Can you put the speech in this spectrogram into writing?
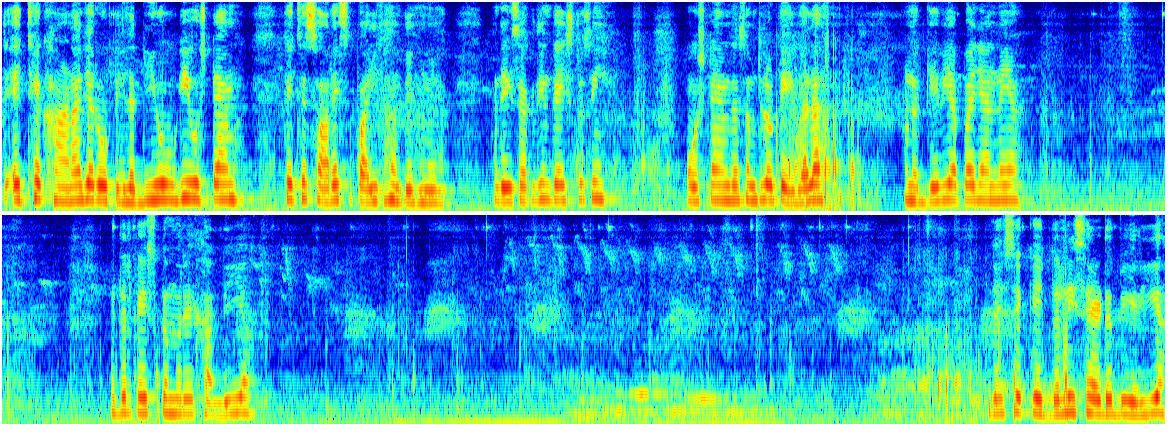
ਤੇ ਇੱਥੇ ਖਾਣਾ ਜਾਂ ਰੋਟੀ ਲੱਗੀ ਹੋਊਗੀ ਉਸ ਟਾਈਮ ਤੇ ਇੱਥੇ ਸਾਰੇ ਸਪਾਈ ਖਾਂਦੇ ਹੋਣੇ ਆ। ਦੇਖ ਸਕਦੇ ਹੋ ਗਾਇਸ ਤੁਸੀਂ, ਉਸ ਟਾਈਮ ਦਾ ਸਮਝ ਲਓ ਟੇਬਲ ਆ। ਹੁਣ ਅੱਗੇ ਵੀ ਆਪਾਂ ਜਾਂਦੇ ਆ। ਇਧਰ ਕਈ ਕਮਰੇ ਖਾਲੀ ਆ। ਜੈਸੇ ਕਿ ਇਧਰਲੀ ਸਾਈਡ ਬੇਰੀ ਆ,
